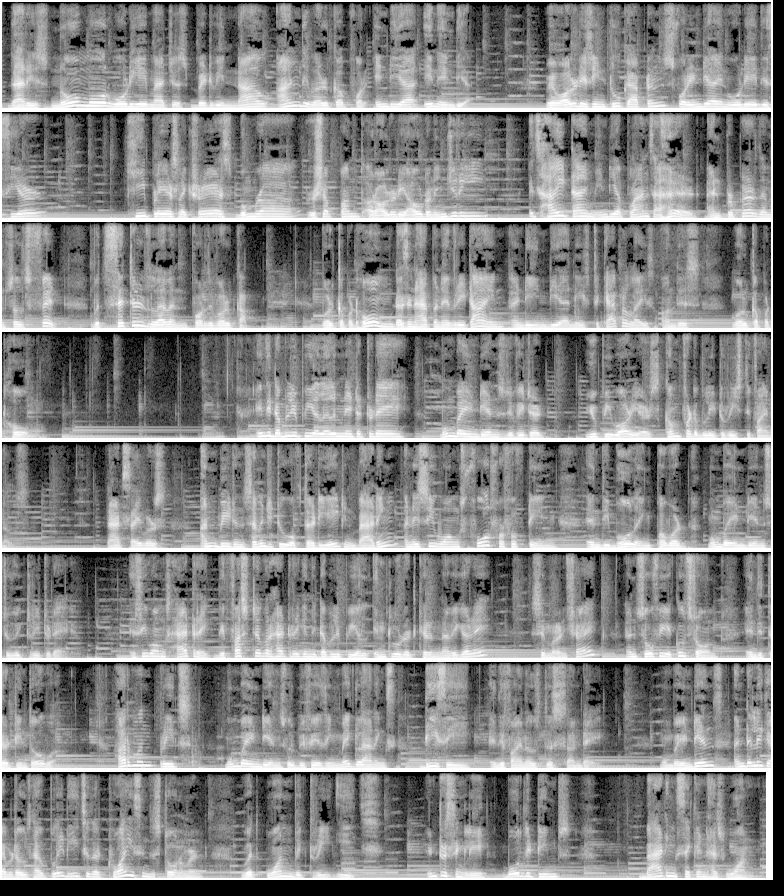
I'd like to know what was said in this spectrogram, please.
There is no more ODI matches between now and the World Cup for India in India. We have already seen two captains for India in ODI this year. Key players like Shreyas, Bumrah, Rishabh Pant are already out on injury. It's high time India plans ahead and prepare themselves fit with settled 11 for the World Cup. World Cup at home doesn't happen every time and India needs to capitalize on this World Cup at home. In the WPL eliminator today, Mumbai Indians defeated UP Warriors comfortably to reach the finals. Nat Sciver's unbeaten 72 of 38 in batting and Issy Wong's 4 for 15 in the bowling powered Mumbai Indians to victory today. Issy Wong's hat trick, the first ever hat trick in the WPL, included Kiran Navgire, Simran Shaikh, and Sophie Ecclestone in the 13th over. Harman Harmanpreet's Mumbai Indians will be facing Meg Lanning's DC in the finals this Sunday. Mumbai Indians and Delhi Capitals have played each other twice in this tournament with one victory each. Interestingly, both the teams batting second has won.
